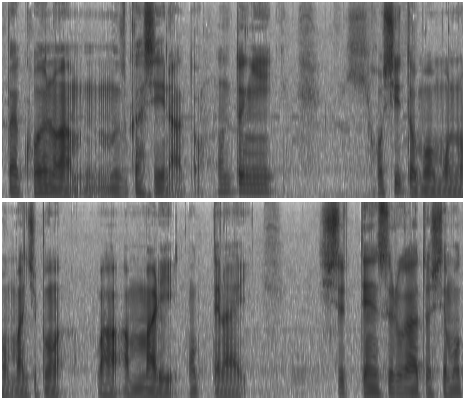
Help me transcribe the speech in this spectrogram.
っぱりこういうのは難しいなと。本当に欲しいと思うものを、まあ、自分はあんまり持ってない。出店する側として持っ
